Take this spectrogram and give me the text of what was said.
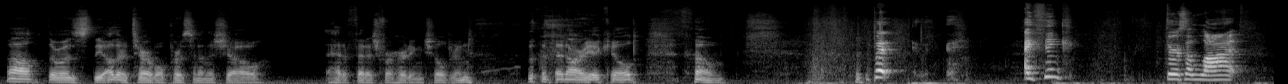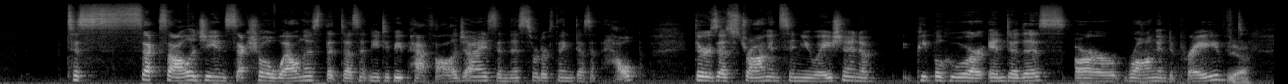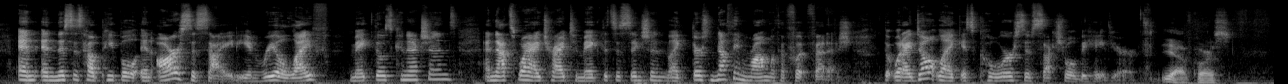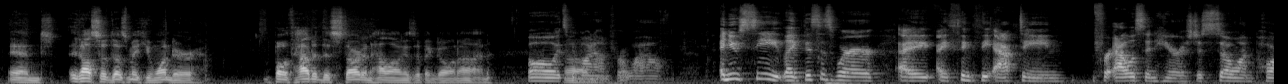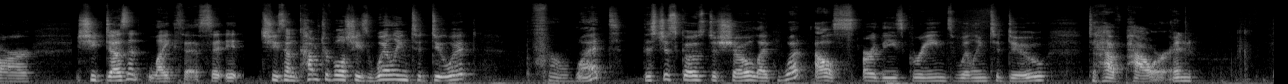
Well, there was the other terrible person in the show had a fetish for hurting children that Arya killed. Um, But I think there's a lot to sexology and sexual wellness that doesn't need to be pathologized, and this sort of thing doesn't help. There's a strong insinuation of people who are into this are wrong and depraved. Yeah. And and this is how people in our society in real life make those connections and that's why I tried to make this distinction like there's nothing wrong with a foot fetish but what I don't like is coercive sexual behavior yeah, of course, and it also does make you wonder, both how did this start and how long has it been going on? Oh, it's been going um, on for a while. And you see, like this is where I I think the acting for Alicent here is just so on par. She doesn't like this. It, it she's uncomfortable. She's willing to do it for what? This just goes to show like what else are these greens willing to do to have power? And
